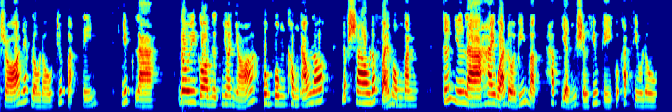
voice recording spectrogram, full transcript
rõ nét lộ lộ trước mặt tiếng, nhất là đôi gò ngực nho nhỏ, vung vung không áo lót, lớp sau lớp vải mong manh, cứ như là hai quả đồi bí mật hấp dẫn sự hiếu kỳ của khách phiêu lưu.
